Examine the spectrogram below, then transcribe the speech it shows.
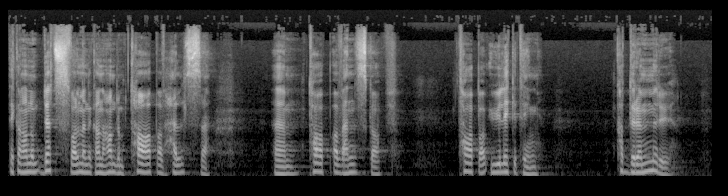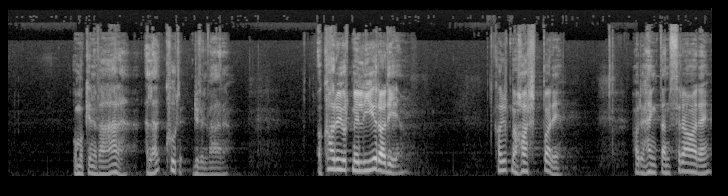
Det kan handle om dødsfall, men det kan handle om tap av helse, um, tap av vennskap, tap av ulike ting. Hva drømmer du om å kunne være, eller hvor du vil være? Og hva har du gjort med lyra di? Hva har du gjort med harpa di? Har du hengt den fra deg?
